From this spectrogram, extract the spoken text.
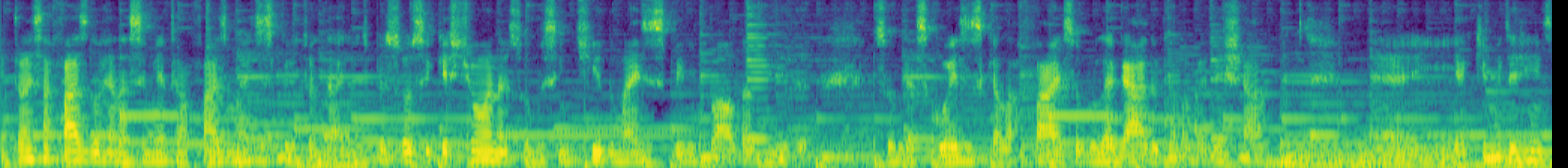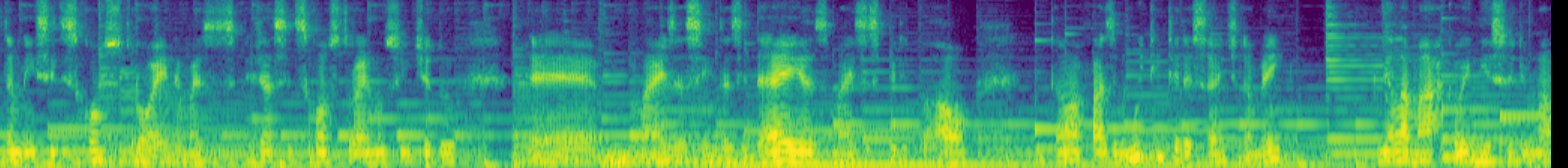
Então essa fase do renascimento é uma fase mais de espiritualidade, onde a pessoa se questiona sobre o sentido mais espiritual da vida, sobre as coisas que ela faz, sobre o legado que ela vai deixar. Né? E aqui muita gente também se desconstrói, né? mas já se desconstrói no sentido é, mais assim das ideias, mais espiritual. Então é uma fase muito interessante também e ela marca o início de uma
